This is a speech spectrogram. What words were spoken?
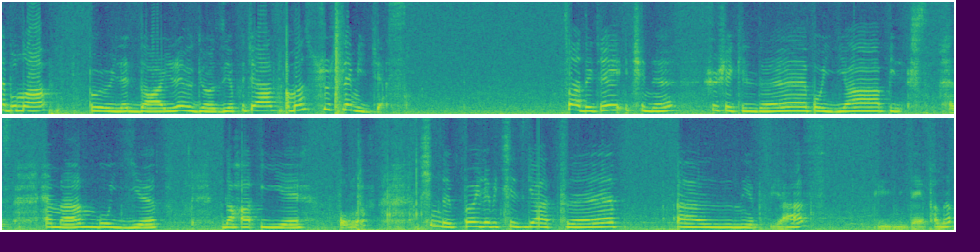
Şimdi buna böyle daire ve göz yapacağız ama süslemeyeceğiz. Sadece içine şu şekilde boyayabilirsiniz. Hemen boyayı daha iyi olur. Şimdi böyle bir çizgi atıp ağzını yapacağız. Birini de yapalım.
